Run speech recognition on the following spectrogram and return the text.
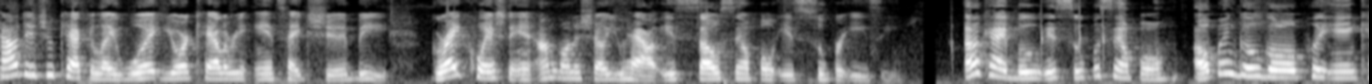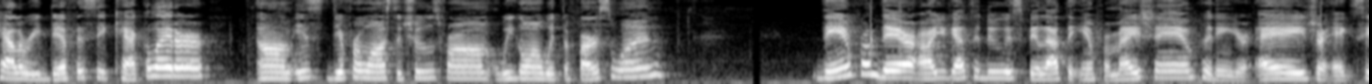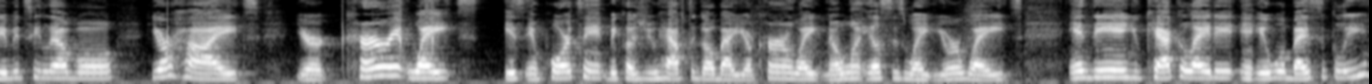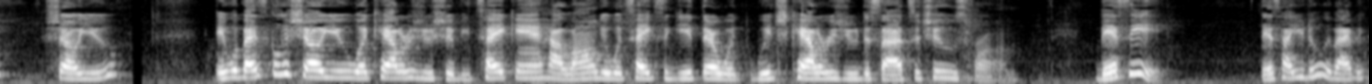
How did you calculate what your calorie intake should be? Great question, and I'm going to show you how. It's so simple, it's super easy. Okay, boo, it's super simple. Open Google, put in calorie deficit calculator. Um, it's different ones to choose from. We going with the first one. Then from there, all you got to do is fill out the information, put in your age, your activity level, your height, your current weights is important because you have to go by your current weight, no one else's weight, your weight. And then you calculate it and it will basically show you it will basically show you what calories you should be taking, how long it would take to get there, with which calories you decide to choose from. That's it. That's how you do it, baby.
